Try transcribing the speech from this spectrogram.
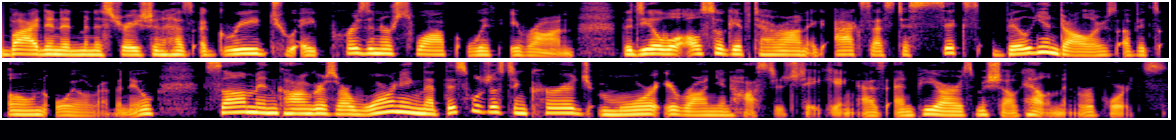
Biden administration has agreed to a prisoner swap with Iran. The deal will also give Tehran access to $6 billion of its own oil revenue. Some in Congress are warning that this will just encourage more Iranian hostage taking, as NPR's Michelle Kelemen reports.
